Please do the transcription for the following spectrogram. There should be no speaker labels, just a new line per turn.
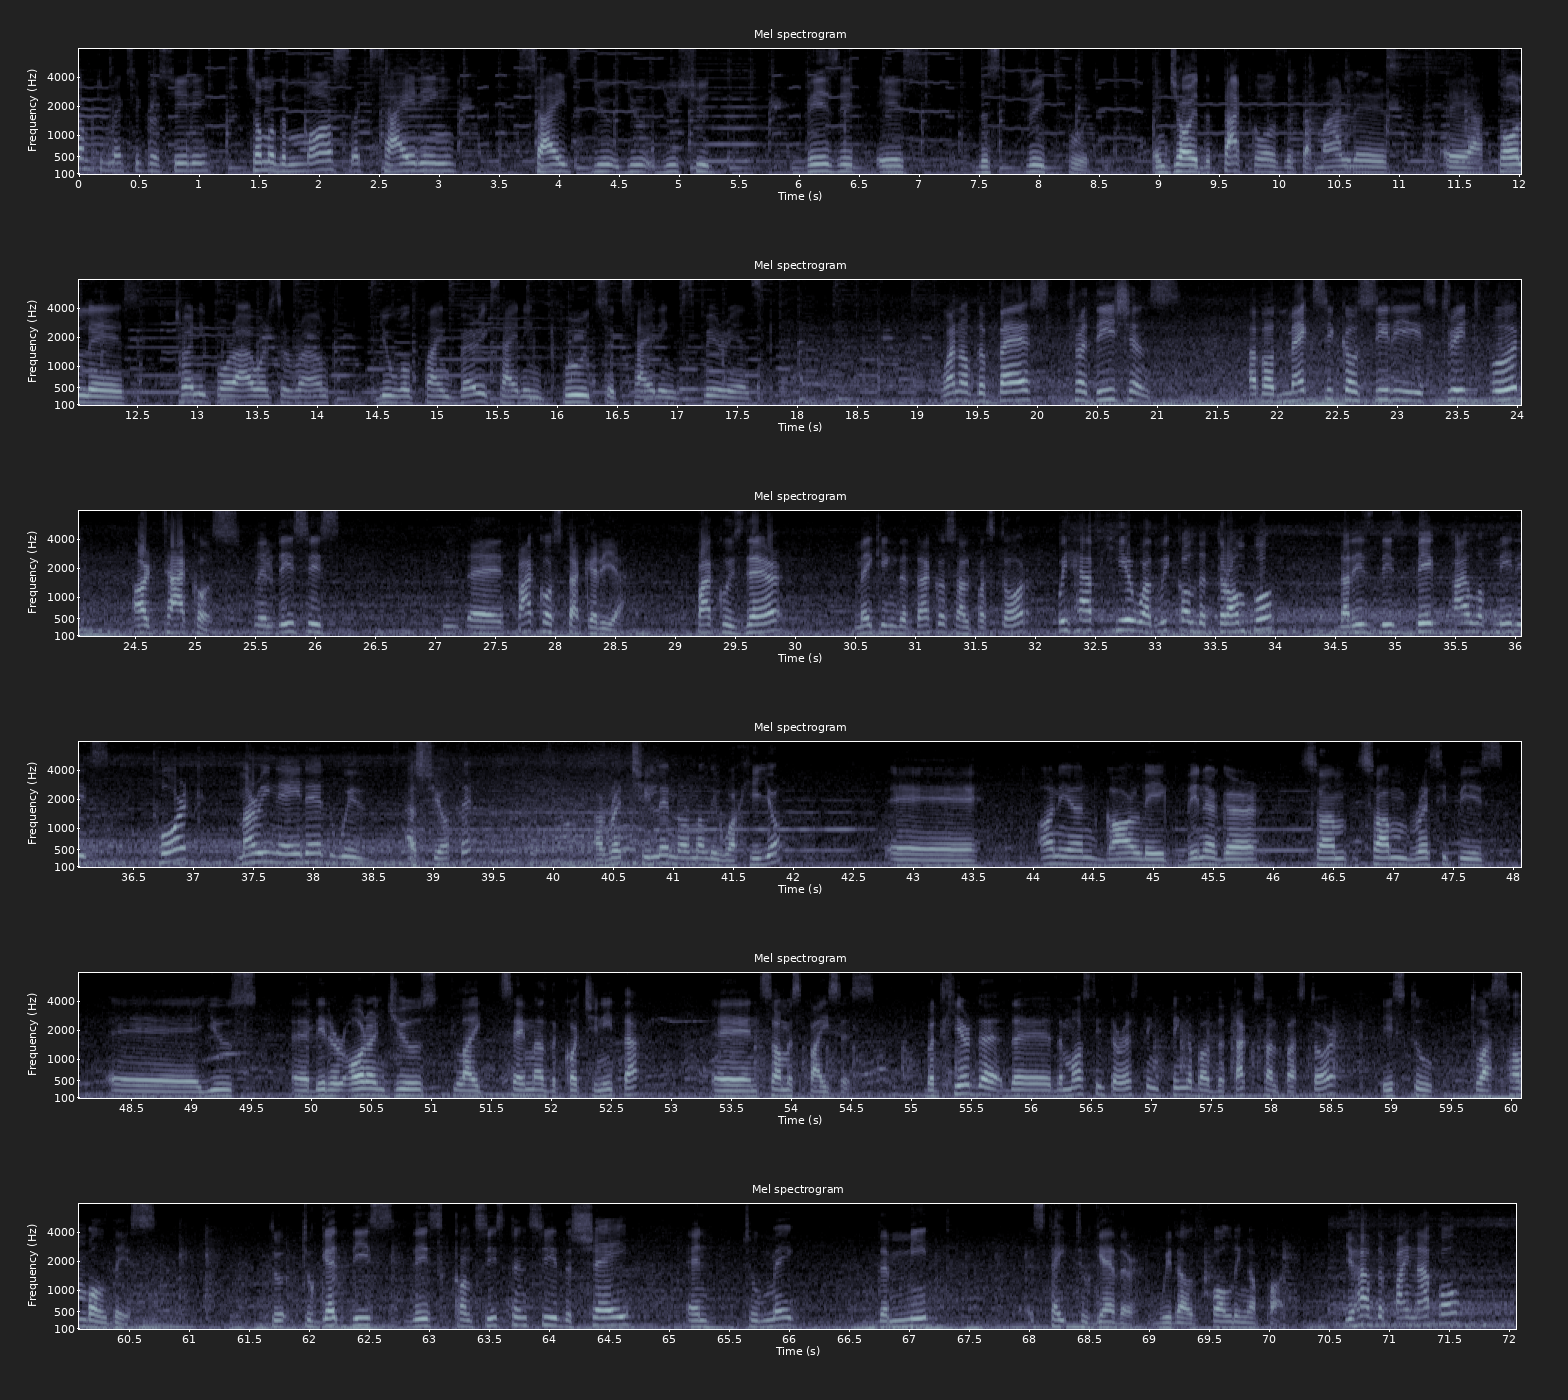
come to Mexico City, some of the most exciting sites you, you, you should visit is the street food. Enjoy the tacos, the tamales, uh, atoles, 24 hours around. You will find very exciting foods, exciting experience. One of the best traditions about Mexico City street food are tacos. And this is uh, Paco's Taqueria. Paco is there making the tacos al pastor. We have here what we call the trompo, that is this big pile of meat. It's pork marinated with achiote, a red chile, normally guajillo, uh, onion, garlic, vinegar. Some, some recipes uh, use uh, bitter orange juice, like same as the cochinita, and some spices. But here the, the, the most interesting thing about the tacos al pastor is to, to assemble this, to, to get this, this consistency, the shape, and to make the meat stay together without falling apart. You have the pineapple,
